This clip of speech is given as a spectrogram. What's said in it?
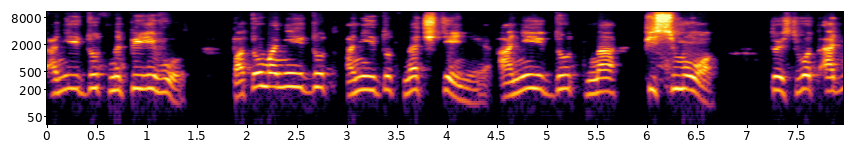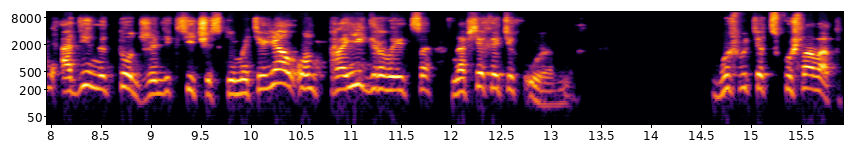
они идут на перевод. Потом они идут, они идут на чтение, они идут на письмо. То есть вот один и тот же лексический материал, он проигрывается на всех этих уровнях. Может быть, это скучновато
